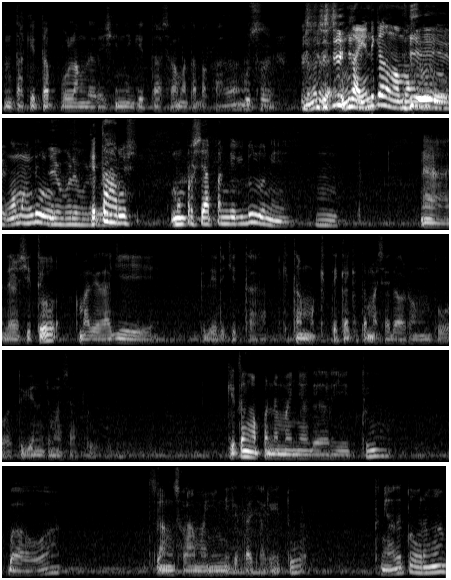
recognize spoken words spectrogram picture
Entah kita pulang dari sini kita selamat apa gak? Enggak, ini kan ngomong Iya, dulu, iya. ngomong dulu. Iya, bener, bener, kita bener. harus mempersiapkan diri dulu nih. Hmm. Nah, dari situ kembali lagi ke diri kita. Kita mau ketika kita masih ada orang tua, tujuan cuma satu. Kita nggak pernah menyadari itu bahwa yang selama ini kita cari itu ternyata tuh orangnya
